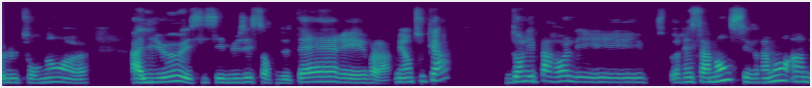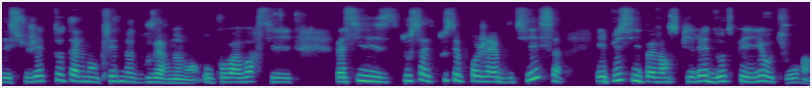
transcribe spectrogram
le tournant a lieu et si ces musées sortent de terre et voilà. Mais en tout cas, dans les paroles et récemment, c'est vraiment un des sujets totalement clés de notre gouvernement. Donc on va voir si, bah, si tout ça, tous ces projets aboutissent et puis s'ils peuvent inspirer d'autres pays autour.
